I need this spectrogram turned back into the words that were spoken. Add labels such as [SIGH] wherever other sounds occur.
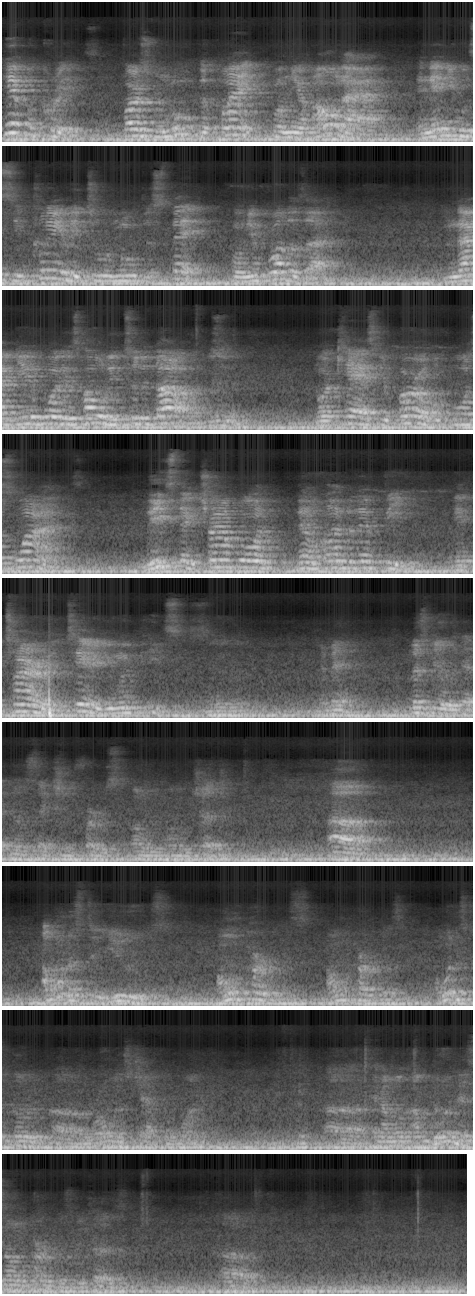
Hypocrites, first remove the plank from your own eye, and then you will see clearly to remove the speck from your brother's eye. Do not give what is holy to the dogs, nor cast your pearl before swines, lest they trample on them under their feet, and turn and tear you in pieces. Amen. Let's deal with that little section first on, on judging. Uh, I want us to use, on purpose, on purpose, I want us to go to, uh, Romans chapter one. Uh, and I'm, I'm doing this on purpose because, uh,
